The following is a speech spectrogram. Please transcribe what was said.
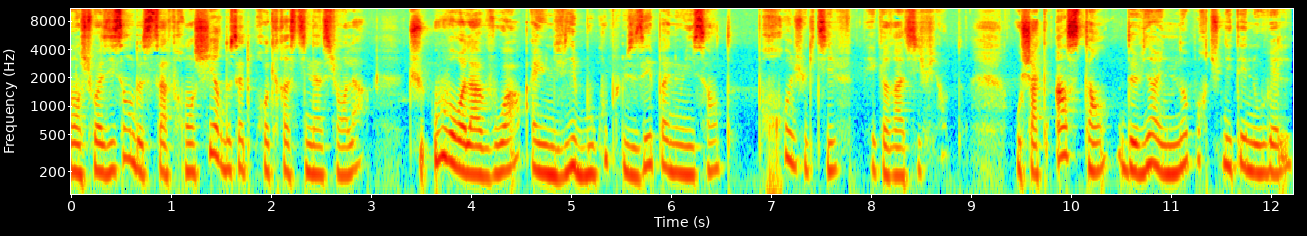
En choisissant de s'affranchir de cette procrastination-là, tu ouvres la voie à une vie beaucoup plus épanouissante, productive et gratifiante, où chaque instant devient une opportunité nouvelle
